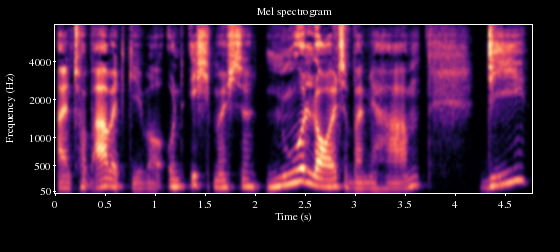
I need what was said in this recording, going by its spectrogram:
ein Top-Arbeitgeber und ich möchte nur Leute bei mir haben, die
